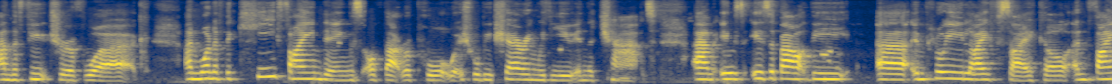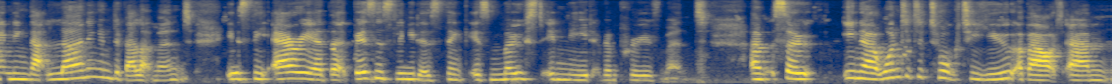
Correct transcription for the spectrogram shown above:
and the future of work. And one of the key findings of that report, which we'll be sharing with you in the chat, um, is, is about the uh, employee life cycle and finding that learning and development is the area that business leaders think is most in need of improvement. Um, so, Ina, I wanted to talk to you about um,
